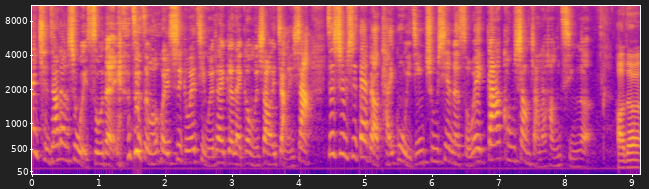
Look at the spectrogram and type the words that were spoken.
但成交量是萎缩的，这怎么回事？各位，请维泰哥来跟我们稍微讲一下，这是不是代表台股已经出现了所谓“嘎空”上涨的行情了？好的，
